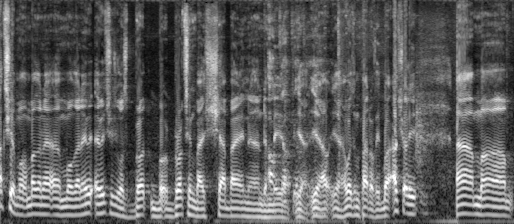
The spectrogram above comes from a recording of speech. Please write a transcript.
Actually, Morgan, uh, Morgan everything was brought brought in by Shaba and, and the okay, mayor. Okay, yeah, okay. yeah, yeah. I wasn't part of it, but actually. Um, um,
